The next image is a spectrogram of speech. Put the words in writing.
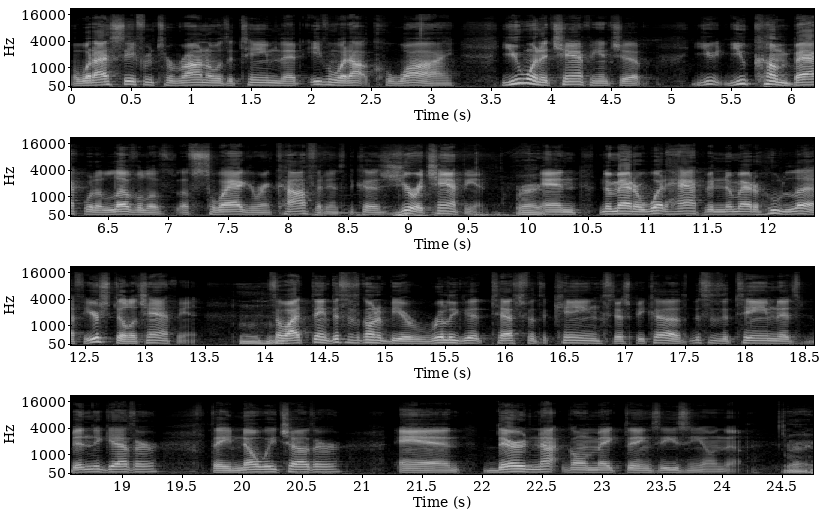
what I see from Toronto is a team that even without Kawhi, you win a championship you you come back with a level of, of swagger and confidence because you're a champion. Right. And no matter what happened, no matter who left, you're still a champion. Mm-hmm. So I think this is going to be a really good test for the Kings just because this is a team that's been together, they know each other, and they're not going to make things easy on them. Right.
